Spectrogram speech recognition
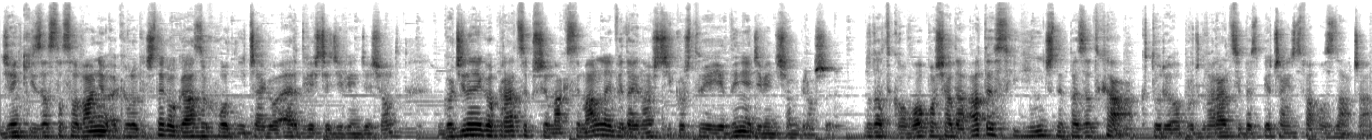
Dzięki zastosowaniu ekologicznego gazu chłodniczego R290, godzina jego pracy przy maksymalnej wydajności kosztuje jedynie 90 groszy. Dodatkowo posiada atest higieniczny PZH, który oprócz gwarancji bezpieczeństwa oznacza,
